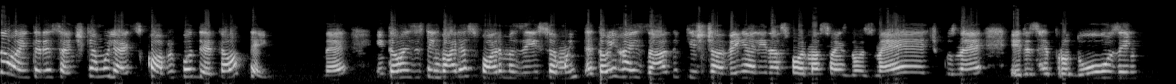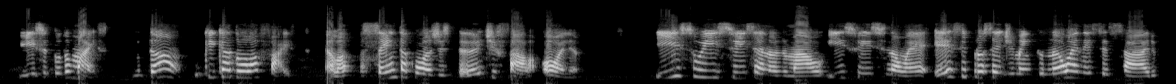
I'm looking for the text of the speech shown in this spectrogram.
não é interessante que a mulher descobre o poder que ela tem. Né? Então existem várias formas e isso é, muito, é tão enraizado que já vem ali nas formações dos médicos, né? Eles reproduzem isso e tudo mais. Então, o que, que a doula faz? Ela senta com a gestante e fala: olha, isso, isso, isso é normal, isso, isso não é, esse procedimento não é necessário,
